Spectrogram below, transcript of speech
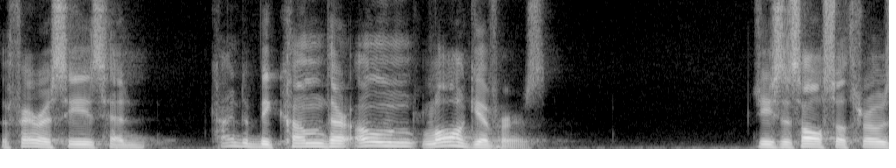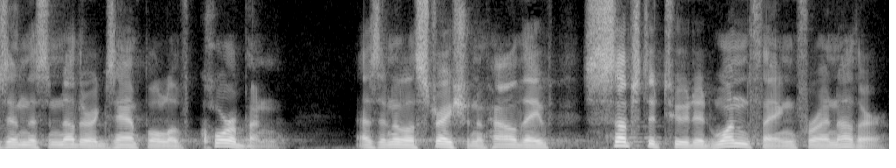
the Pharisees had kind of become their own lawgivers Jesus also throws in this another example of Corban as an illustration of how they've substituted one thing for another.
